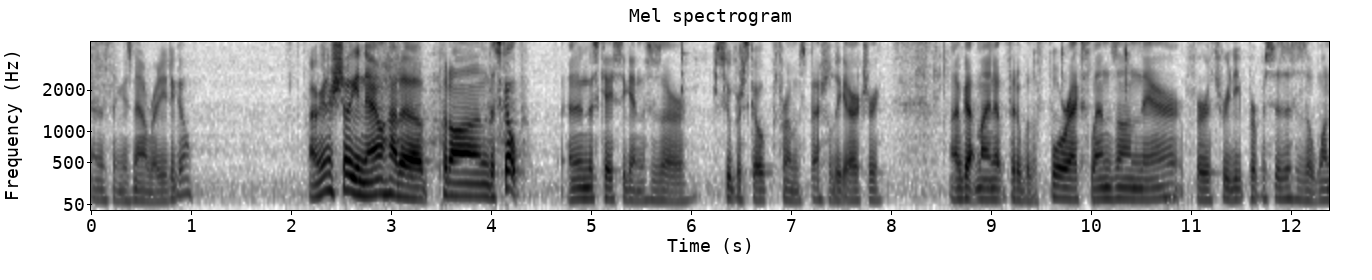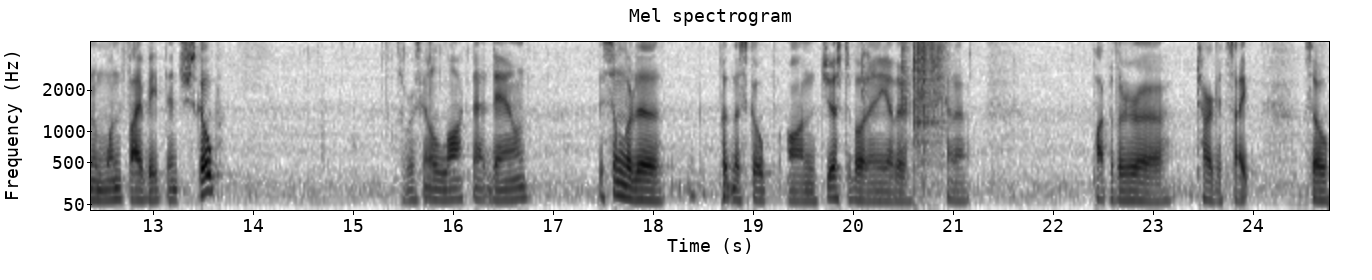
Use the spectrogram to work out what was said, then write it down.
And this thing is now ready to go. I'm going to show you now how to put on the scope. And in this case, again, this is our super scope from Specialty Archery. I've got mine outfitted with a 4X lens on there for 3D purposes. This is a 1 and 1 5 8 inch scope. So we're just going to lock that down. It's similar to putting the scope on just about any other kind of popular uh, target sight. So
